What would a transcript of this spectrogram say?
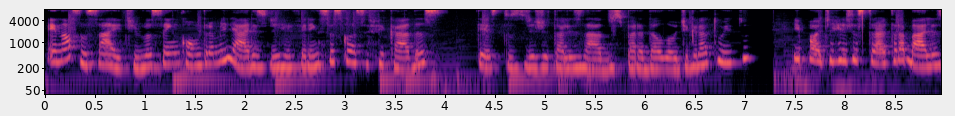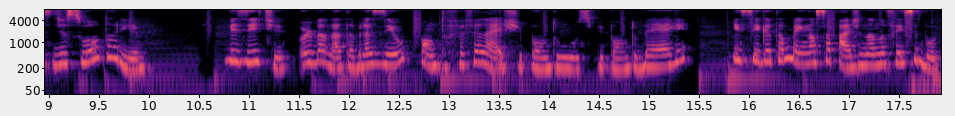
Em nosso site você encontra milhares de referências classificadas, textos digitalizados para download gratuito e pode registrar trabalhos de sua autoria. Visite urbandatabrasil.fefeleste.usp.br e siga também nossa página no Facebook.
